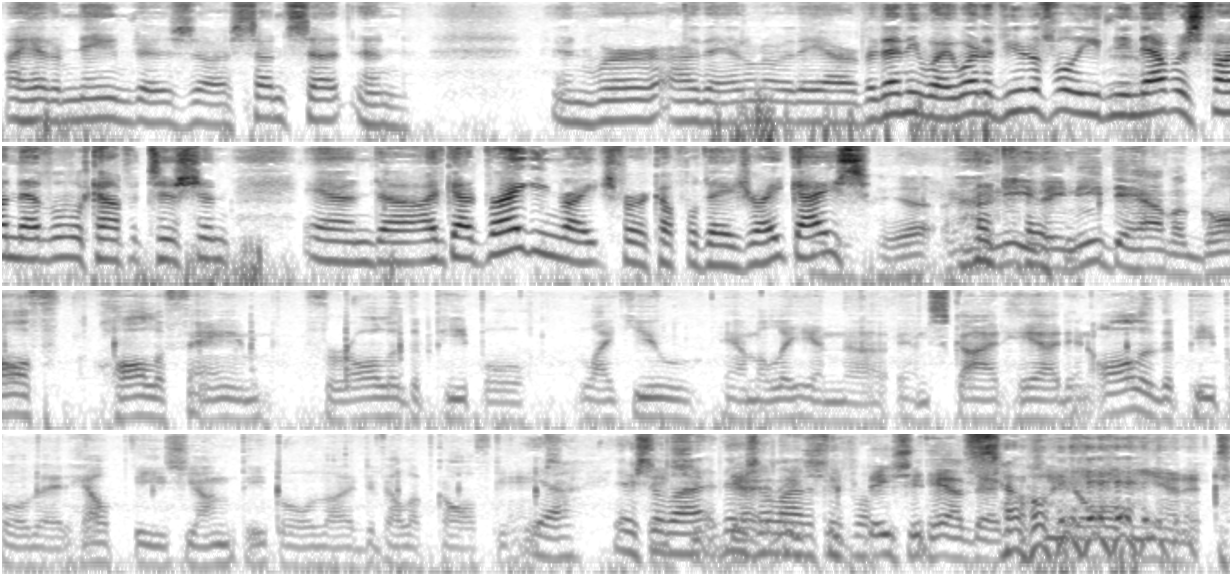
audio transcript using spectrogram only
I had them named as uh, Sunset and. And where are they? I don't know where they are. But anyway, what a beautiful evening. That was fun, that little competition. And uh, I've got bragging rights for a couple days, right, guys? Yeah. And they, need, they need to have a golf hall of fame for all of the people like you, Emily, and the, and Scott Head, and all of the people that help these young people uh, develop golf games. Yeah, there's They a lot. should- There's a lot of should- people. They should have that. So- You'd all be in it.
